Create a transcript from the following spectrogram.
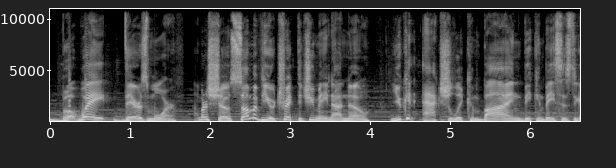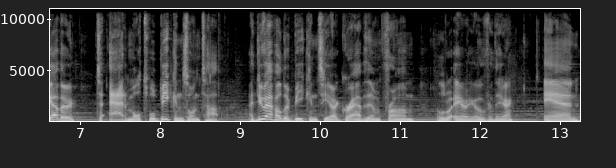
But wait, there's more. I'm going to show some of you a trick that you may not know you can actually combine beacon bases together to add multiple beacons on top. I do have other beacons here. I grabbed them from a little area over there. And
